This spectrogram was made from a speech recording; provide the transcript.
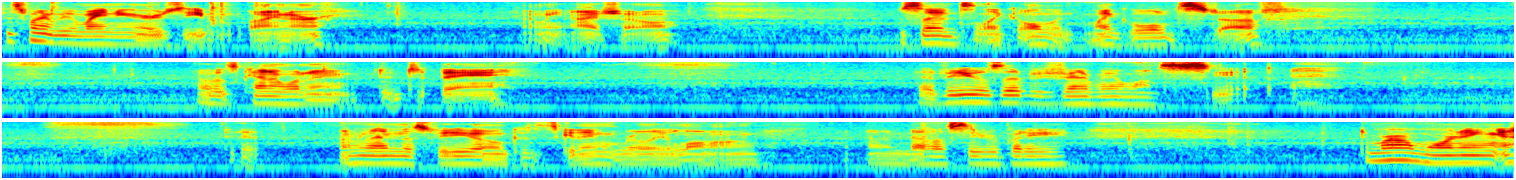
this might be my New Year's Eve liner. I mean, eyeshadow. Besides, like, all the, my gold stuff. That was kind of what I did today. That video's up if anybody wants to see it. But I'm gonna end this video because it's getting really long. And I'll see everybody tomorrow morning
